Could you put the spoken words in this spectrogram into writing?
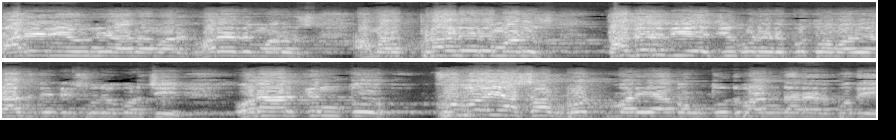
বাড়ির ইউনিয়ন, আমার ঘরের মানুষ, আমার প্রাণের মানুষ, তাদের দিয়ে জীবনের প্রথম আমি রাজনীতি শুরু করছি, ওনার কিন্তু খুবই আশা ভোট মারি এবং তুজ ভান্ডারের প্রতি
